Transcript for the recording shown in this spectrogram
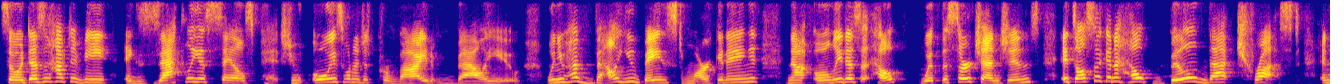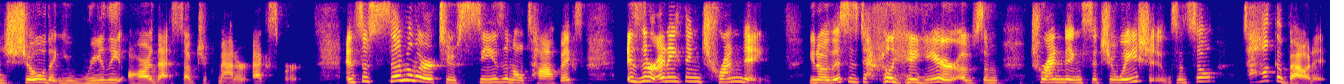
So it doesn't have to be exactly a sales pitch. You always want to just provide value. When you have value based marketing, not only does it help with the search engines, it's also going to help build that trust and show that you really are that subject matter expert. And so, similar to seasonal topics, is there anything trending? You know, this is definitely a year of some trending situations. And so, talk about it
